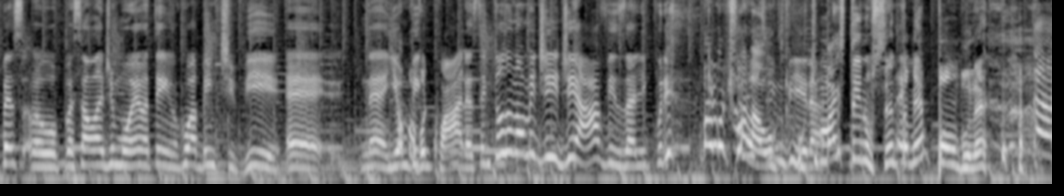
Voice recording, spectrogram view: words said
pesso- o pessoal lá de Moema tem Rua Bem TV, é, né? Iambiquaras, tem todo nome de, de aves ali, por isso. Mas vou te falar, o, o que mais tem no centro também é pombo, né? Não.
